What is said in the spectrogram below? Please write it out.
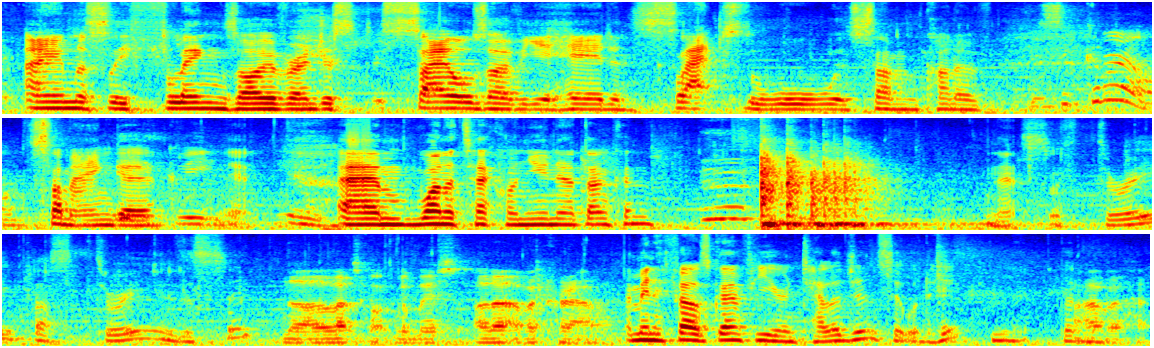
aimlessly flings over and just sails over your head and slaps the wall with some kind of Is it ground? some anger. Green. Yeah. Um, one attack on you now, Duncan. And that's a three plus three is a six. No, that's not going to miss. I don't have a crown. I mean, if I was going for your intelligence, it would hit, wouldn't? I have but, a. ha-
